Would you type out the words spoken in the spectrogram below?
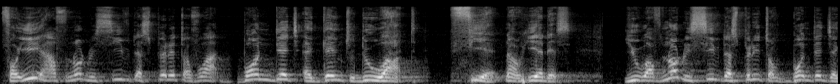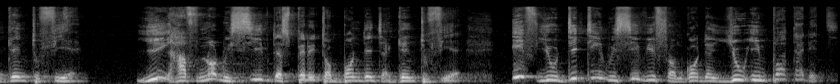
For ye have not received the spirit of what? Bondage again to do what? Fear. Now, hear this. You have not received the spirit of bondage again to fear. Ye have not received the spirit of bondage again to fear. if you didn't receive it from God, then you imported it.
